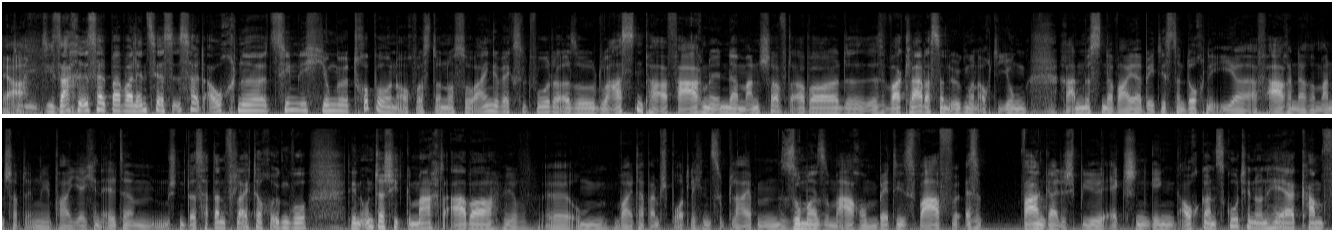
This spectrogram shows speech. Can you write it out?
ja. Die, die, Sache ist halt bei Valencia, es ist halt auch eine ziemlich junge Truppe und auch was dann noch so eingewechselt wurde. Also du hast ein paar Erfahrene in der Mannschaft, aber es war klar, dass dann irgendwann auch die Jungen ran müssen. Da war ja Betis dann doch eine eher erfahrenere Mannschaft, irgendwie ein paar Jährchen älter. Das hat dann vielleicht auch irgendwo den Unterschied gemacht, aber ja, äh, um weiter beim Sportlichen zu bleiben, summa summarum, Betis war, für, also war ein geiles Spiel. Action ging auch ganz gut hin und her. Kampf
